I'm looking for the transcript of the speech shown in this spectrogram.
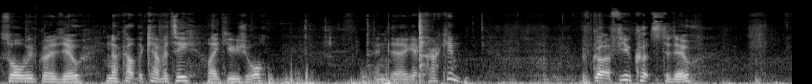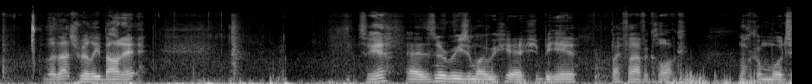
So all we've got to do, knock out the cavity like usual, and uh, get cracking. We've got a few cuts to do, but that's really about it. So yeah, uh, there's no reason why we uh, should be here by five o'clock. Knock on wood.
